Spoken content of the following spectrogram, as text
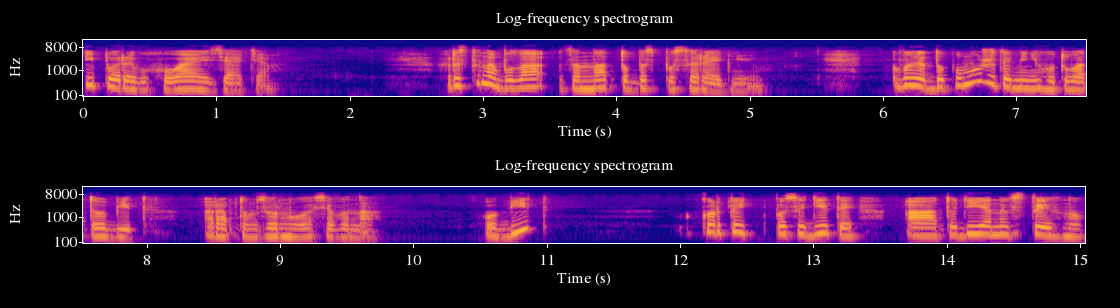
і перевиховає зятя. Христина була занадто безпосередньою. Ви допоможете мені готувати обід? раптом звернулася вона. Обід? Кортить посидіти, а тоді я не встигну.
